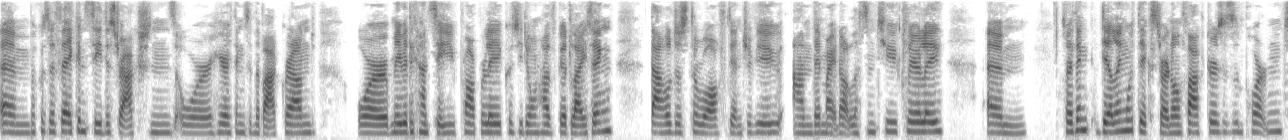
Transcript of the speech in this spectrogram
um, because if they can see distractions or hear things in the background, or maybe they can't see you properly because you don't have good lighting, that'll just throw off the interview and they might not listen to you clearly. Um, so I think dealing with the external factors is important.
